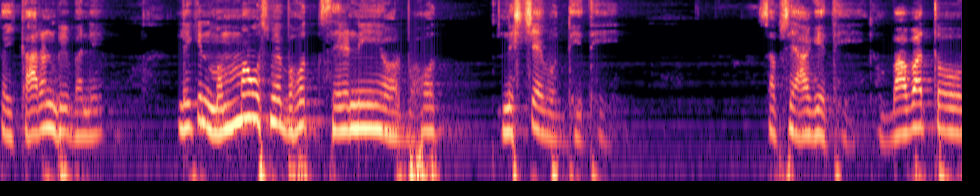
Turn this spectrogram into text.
कई कारण भी बने, लेकिन मम्मा उसमें बहुत शेरनी और बहुत निश्चय बुद्धि थी, सबसे आगे थी। बाबा तो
